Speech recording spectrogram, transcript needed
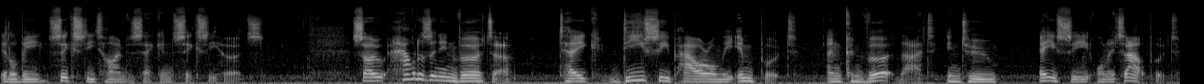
it'll be 60 times a second, 60 hertz. So how does an inverter take DC power on the input and convert that into AC on its output?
